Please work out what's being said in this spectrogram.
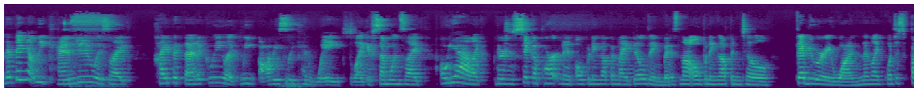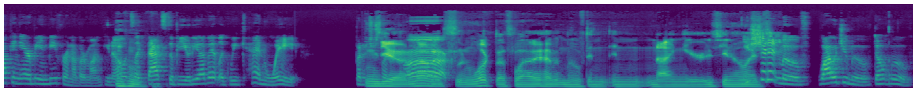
the thing that we can do is like hypothetically, like we obviously can wait. Like if someone's like, "Oh yeah, like there's a sick apartment opening up in my building, but it's not opening up until February one," then like, we'll just fucking Airbnb for another month. You know, Mhm. it's like that's the beauty of it. Like we can wait, but it's just yeah, like, no, fuck. and look, that's why I haven't moved in in nine years. You know, you It's- shouldn't move. Why would you move? Don't move.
